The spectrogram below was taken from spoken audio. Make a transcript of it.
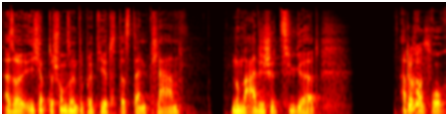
Also ich habe das schon so interpretiert, dass dein Clan nomadische Züge hat. Apropos Durchaus.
